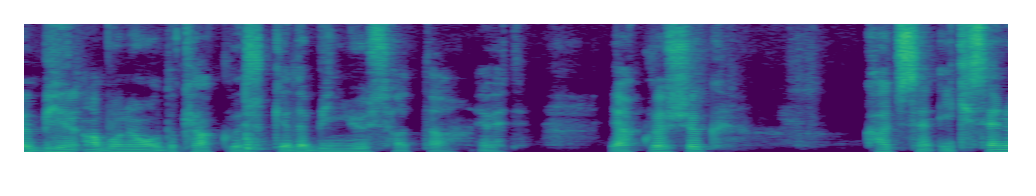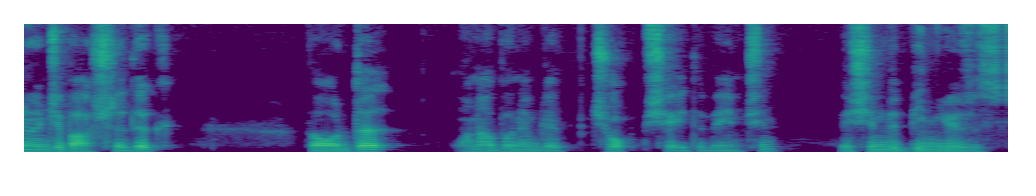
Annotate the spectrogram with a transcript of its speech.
Ve 1000 abone olduk yaklaşık ya da 1100 hatta. Evet. Yaklaşık kaç sene? 2 sene önce başladık. Ve orada 10 abone bile çok bir şeydi benim için. Ve şimdi 1100'üz.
